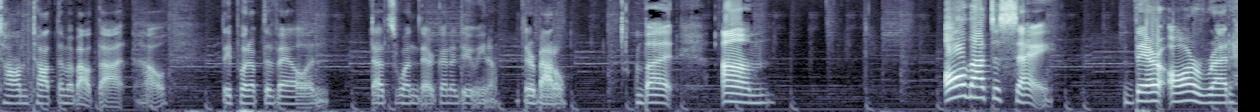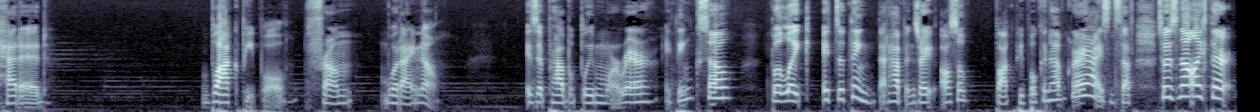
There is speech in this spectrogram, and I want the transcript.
Tom taught them about that. How they put up the veil and that's when they're gonna do, you know, their battle. But um all that to say, there are redheaded black people from what I know. Is it probably more rare? I think so. But like it's a thing that happens, right? Also, black people can have gray eyes and stuff. So it's not like there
